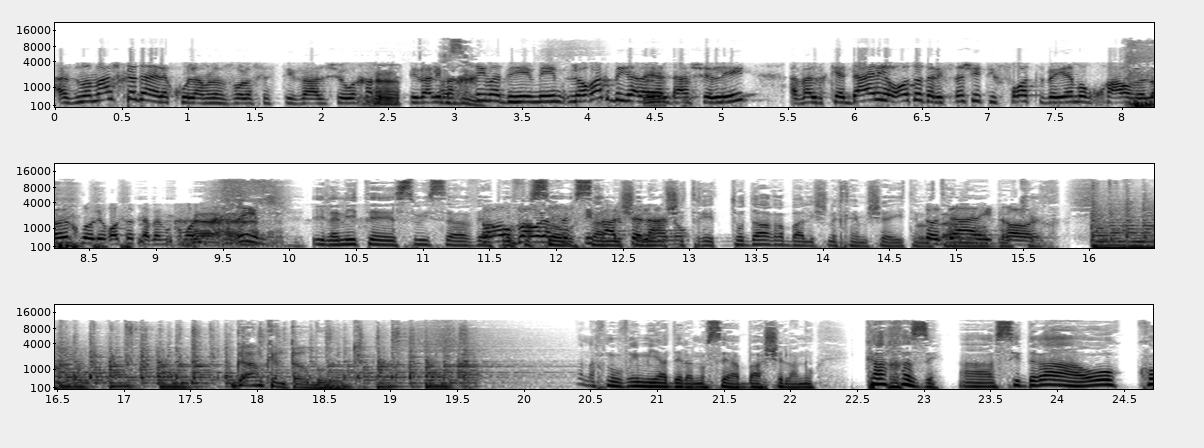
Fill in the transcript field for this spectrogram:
אז ממש כדאי לכולם לבוא לפסטיבל, שהוא אחד אה. הפסטיבלים הכי מדהימים, לא רק בגלל הילדה שלי, אבל כדאי לראות אותה לפני שהיא תפרוץ ויהיה מאוחר ולא יוכלו לראות אותה במקומות אחרים. אילנית אה, סוויסה והפרופסור סמי שלום שטרית, תודה רבה לשניכם שהייתם איתנו הבוקר. תודה, להתראות. גם כן תרבות. אנחנו עוברים מיד אל הנושא הבא שלנו. ככה זה, הסדרה האו כה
